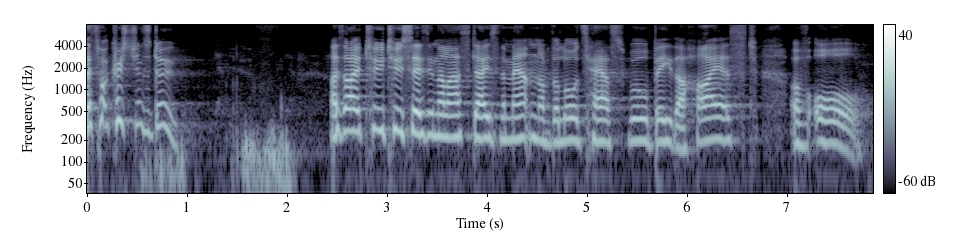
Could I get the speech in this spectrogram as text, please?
That's what Christians do. Isaiah 2 2 says, In the last days, the mountain of the Lord's house will be the highest of all,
